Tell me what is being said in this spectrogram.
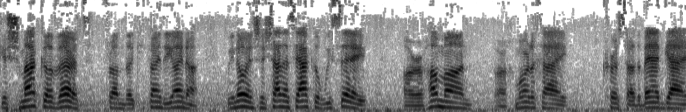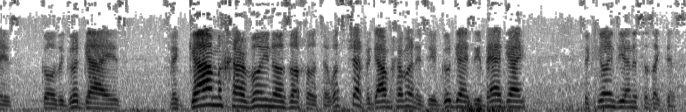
Geschmacka Vert from the Kikayin Diyaina. We know in Shoshanas Yaakov we say, Ar Haman, Baruch Mordechai, curse are the bad guys, go the good guys. V'gam charvoino zachalata. What's pshat? V'gam charvoino. Is he a good guy? Is he a bad guy? So Kiyoin Diana says like this.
